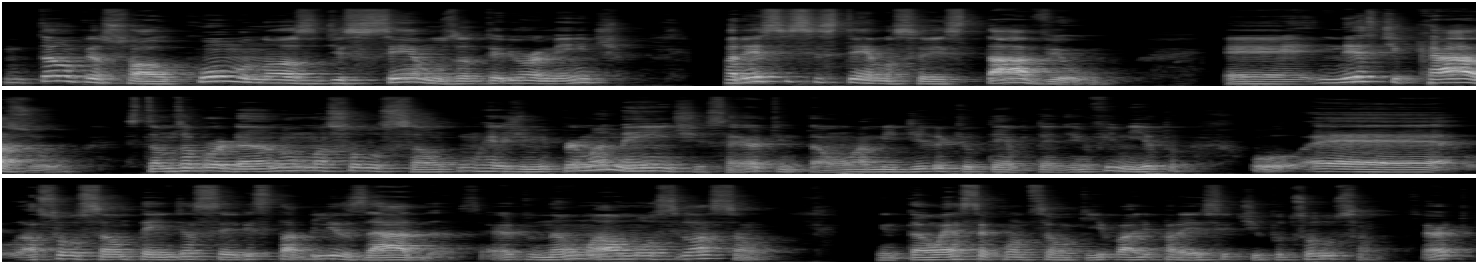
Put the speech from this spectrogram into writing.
Então, pessoal, como nós dissemos anteriormente, para esse sistema ser estável, é, neste caso, estamos abordando uma solução com regime permanente, certo? Então, à medida que o tempo tende a infinito, o, é, a solução tende a ser estabilizada, certo? Não há uma oscilação. Então, essa condição aqui vale para esse tipo de solução, certo?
